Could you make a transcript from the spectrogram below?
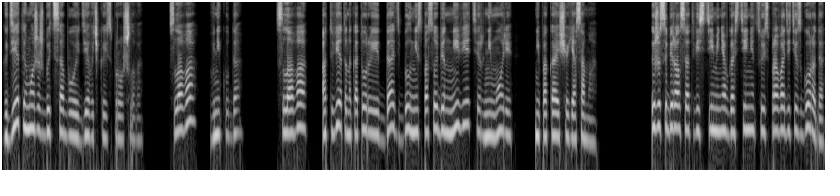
Где ты можешь быть собой, девочка из прошлого? Слова в никуда. Слова, ответа на которые дать был не способен ни ветер, ни море, ни пока еще я сама. Ты же собирался отвезти меня в гостиницу и спровадить из города,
